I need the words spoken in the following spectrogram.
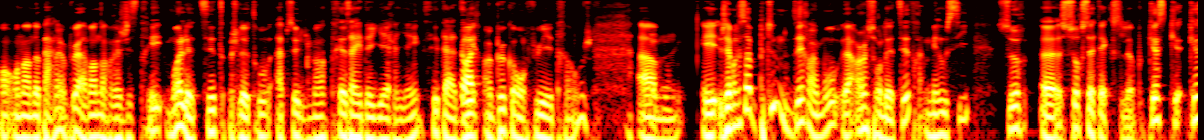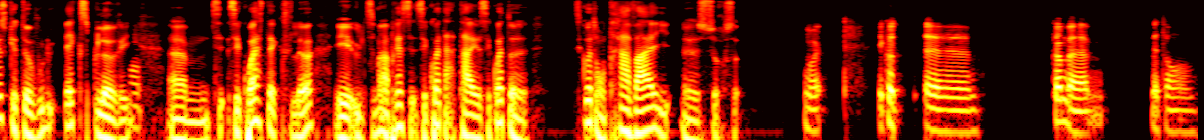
on, en a parlé un peu avant d'enregistrer. Moi, le titre, je le trouve absolument très heideggerien, c'est-à-dire un peu confus et étrange. Mm-hmm. et j'aimerais ça, peux-tu nous dire un mot, un sur le titre, mais aussi sur, euh, sur ce texte-là? Qu'est-ce que tu que as voulu explorer? c'est quoi ce texte-là? Et ultimement, après, c'est quoi ta thèse? C'est quoi, quoi ton travail euh, sur ça? Oui. Écoute, euh, comme, mettons,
